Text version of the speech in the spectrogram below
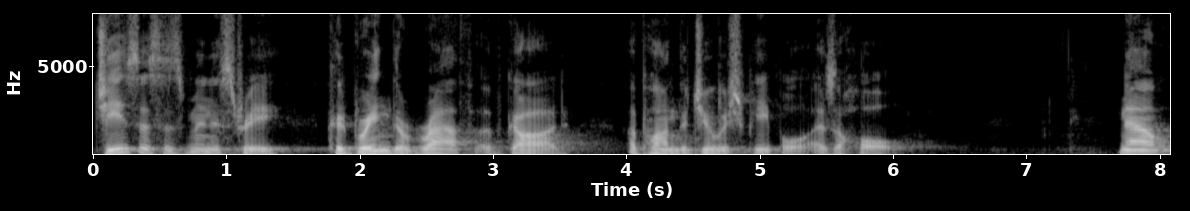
Jesus' ministry could bring the wrath of God upon the Jewish people as a whole. Now,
